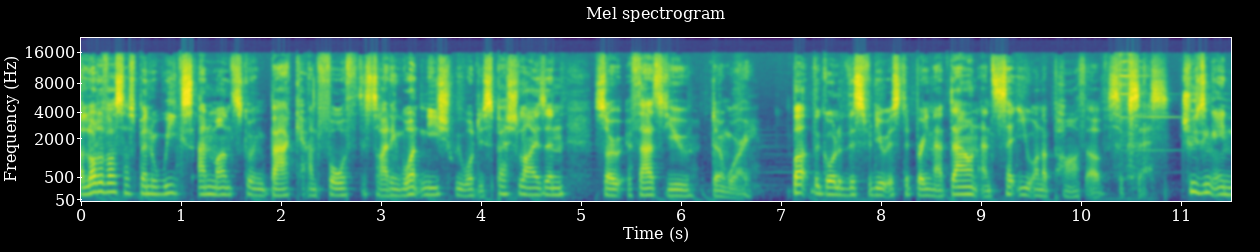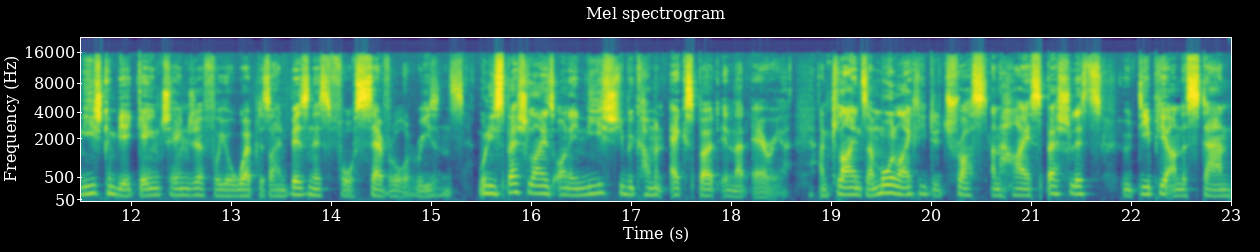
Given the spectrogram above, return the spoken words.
A lot of us have spent weeks and months going back and forth deciding what niche we want to specialize in, so if that's you, don't worry but the goal of this video is to bring that down and set you on a path of success. Choosing a niche can be a game changer for your web design business for several reasons. When you specialize on a niche, you become an expert in that area, and clients are more likely to trust and hire specialists who deeply understand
